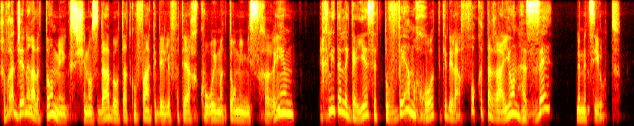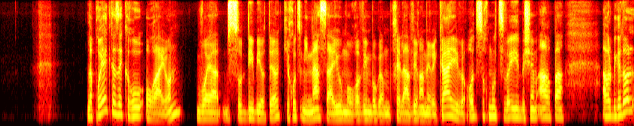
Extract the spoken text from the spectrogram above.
חברת ג'נרל אטומיקס, שנוסדה באותה תקופה כדי לפתח כורים אטומיים מסחריים, החליטה לגייס את טובי המוחות כדי להפוך את הרעיון הזה למציאות. לפרויקט הזה קראו אוריון, והוא היה סודי ביותר, כי חוץ מנאסא היו מעורבים בו גם חיל האוויר האמריקאי ועוד סוכנות צבאית בשם ארפא, אבל בגדול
